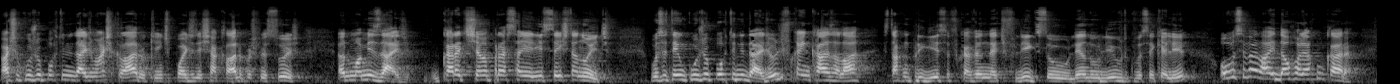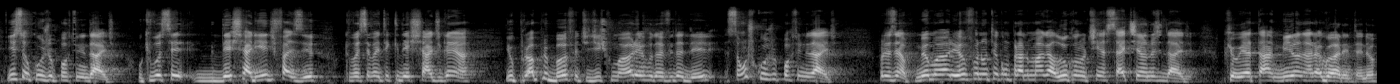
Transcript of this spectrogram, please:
Eu acho que o custo de oportunidade mais claro, que a gente pode deixar claro para as pessoas, é de uma amizade. O cara te chama para sair ali sexta-noite. Você tem um custo de oportunidade, ou de ficar em casa lá, está com preguiça, ficar vendo Netflix ou lendo o livro que você quer ler, ou você vai lá e dá o um rolê com o cara. Isso é o custo de oportunidade. O que você deixaria de fazer, o que você vai ter que deixar de ganhar. E o próprio Buffett diz que o maior erro da vida dele são os custos de oportunidade. Por exemplo, meu maior erro foi não ter comprado Magalu quando eu tinha 7 anos de idade, porque eu ia estar milionário agora, entendeu?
